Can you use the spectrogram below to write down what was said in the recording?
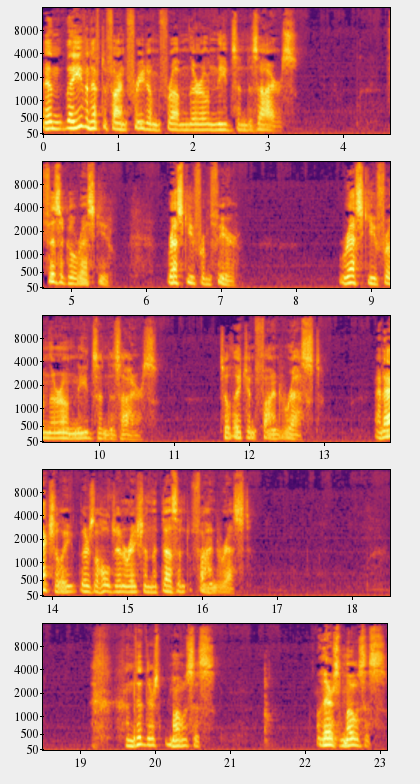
And they even have to find freedom from their own needs and desires. Physical rescue, rescue from fear, rescue from their own needs and desires till they can find rest. And actually, there's a whole generation that doesn't find rest. And then there's Moses. There's Moses.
